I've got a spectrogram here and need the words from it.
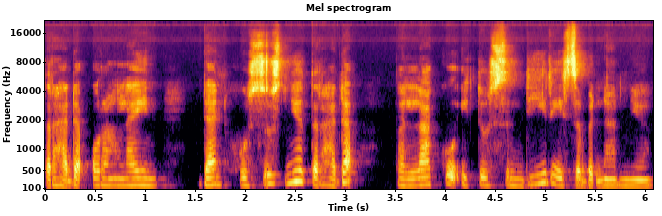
terhadap orang lain dan khususnya terhadap pelaku itu sendiri sebenarnya.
